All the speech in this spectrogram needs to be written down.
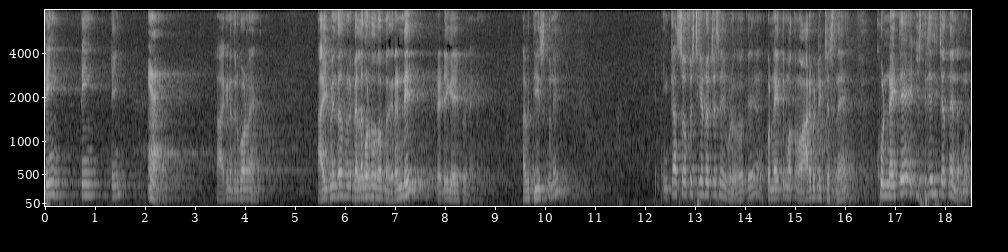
టింగ్ టింగ్ టింగ్. ఆగి నిద్రపోవడమే. అయిపోయిన తర్వాత మళ్ళీ బెల్ల కొడుతుంది పాపం అది. రండి. రెడీగా అయిపోయినాయి. అవి తీసుకుని ఇంకా సోఫిస్టికేట్ వచ్చేసాయి ఇప్పుడు ఓకే? కొన్ని అయితే మొత్తం ఆరబెట్టి ఇచ్చేస్తున్నాయి. కొన్ని అయితే ఇస్త్రీ చేసి ఇచ్చేస్తున్నాయండి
